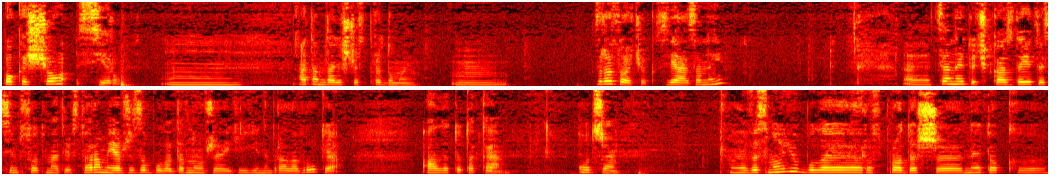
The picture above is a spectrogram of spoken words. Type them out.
Поки що сіру. А там далі щось придумаю. Зразочок зв'язаний. Е, Ця ниточка, здається, 700 метрів. 100 грамів я вже забула, давно вже її не брала в руки, але то таке. Отже, е, весною були розпродаж е, ниток е,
